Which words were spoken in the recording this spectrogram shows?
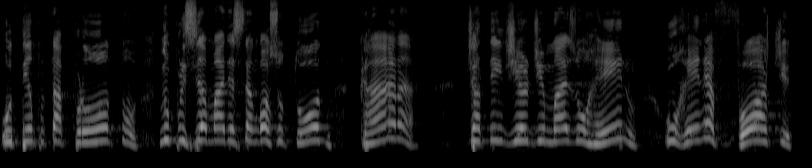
O templo está pronto, não precisa mais desse negócio todo. Cara, já tem dinheiro demais o reino. O reino é forte.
